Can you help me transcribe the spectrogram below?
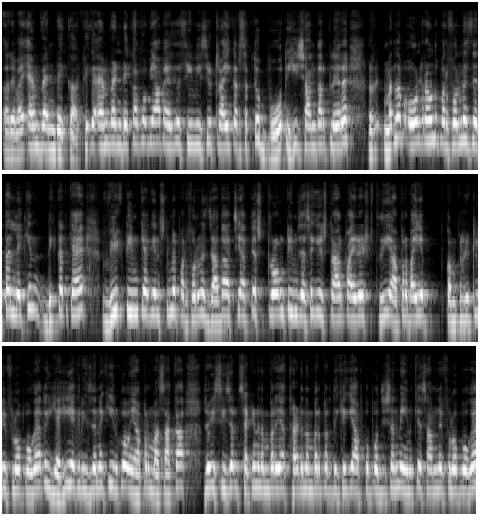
अरे भाई एम वेंडेका ठीक है? एम वेंडेका को भी आप एज ए सीवीसी ट्राई कर सकते हो। बहुत ही शानदार प्लेयर है। मतलब ऑलराउंड परफॉर्मेंस देता है, लेकिन दिक्कत क्या है? वीक टीम के अगेंस्ट में परफॉर्मेंस ज़्यादा अच्छी आती है। स्ट्रॉन्ग टीम जैसे कि स्टार पायरेट्स थी यहाँ पर भाई ये कंप्लीटली फ्लॉप हो गया तो यही एक रीज़न है कि इनको यहाँ पर मसाका जो इस सीज़न सेकंड नंबर या थर्ड नंबर पर दिखेगी आपको पोजीशन में इनके सामने फ्लॉप हो गया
